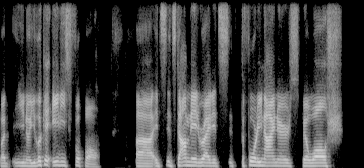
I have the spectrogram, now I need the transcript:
but you know, you look at 80s football, uh, it's it's dominated, right? It's, it's the 49ers, Bill Walsh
